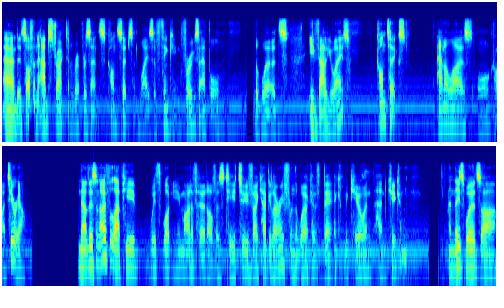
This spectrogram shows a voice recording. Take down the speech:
and it's often abstract and represents concepts and ways of thinking. For example, the words evaluate, context, analyze, or criteria. Now, there's an overlap here with what you might have heard of as Tier 2 vocabulary from the work of Beck, McKeown, and Kucan. And these words are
